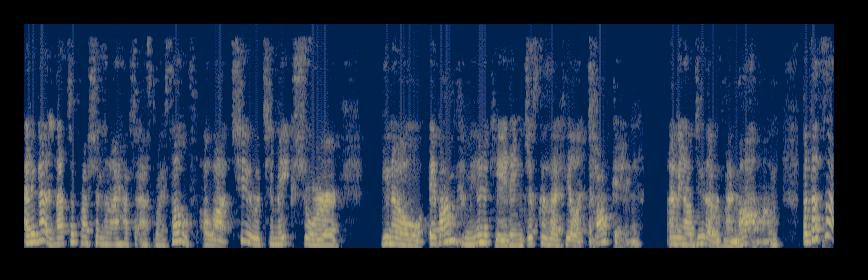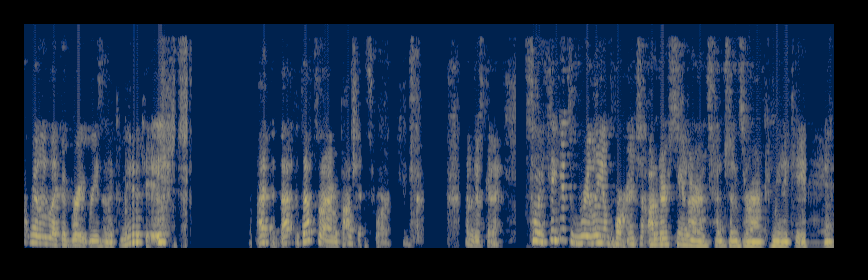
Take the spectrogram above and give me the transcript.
And again, that's a question that I have to ask myself a lot too to make sure, you know, if I'm communicating just because I feel like talking, I mean, I'll do that with my mom, but that's not really like a great reason to communicate. That, that's what I have a podcast for. I'm just kidding. So I think it's really important to understand our intentions around communicating,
